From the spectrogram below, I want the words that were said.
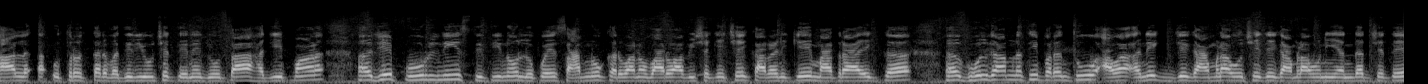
હાલ ઉત્તરોત્તર વધી રહ્યું છે. તેને જોતા હજી પણ જે પૂરની સ્થિતિનો લોકોએ સામનો કરવાનો વારો આવી શકે છે. કારણ કે માત્ર એક ગોલ ગામ નથી, પરંતુ આવા અનેક જે ગામડાઓ છે તે ગામડાઓની અંદર છે તે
